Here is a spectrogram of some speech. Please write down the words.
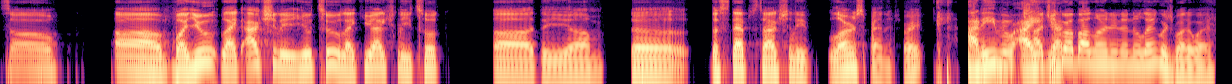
So, uh, but you like actually you too like you actually took uh the um the the steps to actually learn Spanish, right? I'd even I How'd you yeah, go about learning a new language, by the way?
